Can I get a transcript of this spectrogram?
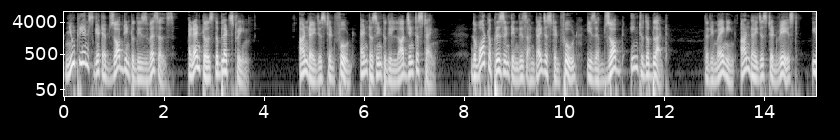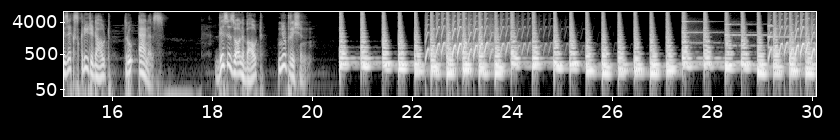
Nutrients get absorbed into these vessels and enters the bloodstream. Undigested food enters into the large intestine. The water present in this undigested food is absorbed into the blood. The remaining undigested waste is excreted out through anus. This is all about nutrition.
